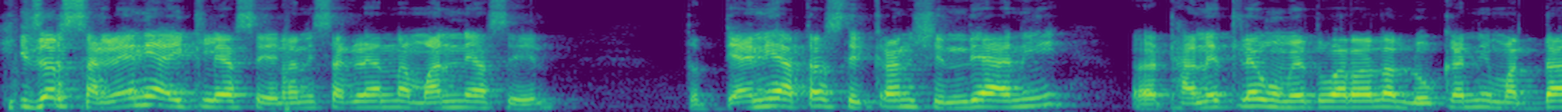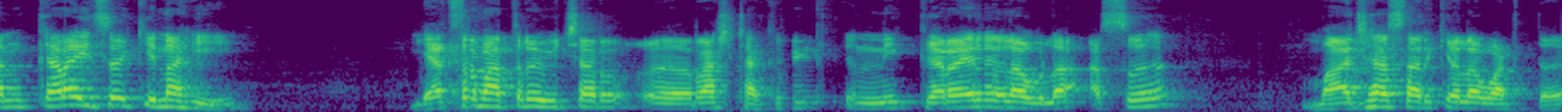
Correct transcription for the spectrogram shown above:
ही जर सगळ्यांनी ऐकली असेल आणि सगळ्यांना मान्य असेल तर त्यांनी आता श्रीकांत शिंदे आणि ठाण्यातल्या उमेदवाराला लोकांनी मतदान करायचं की नाही याचा मात्र विचार राज ठाकरेंनी करायला लावला असं माझ्यासारख्याला वाटतं.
